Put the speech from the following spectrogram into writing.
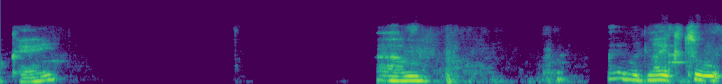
Okay. Um, I would like to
